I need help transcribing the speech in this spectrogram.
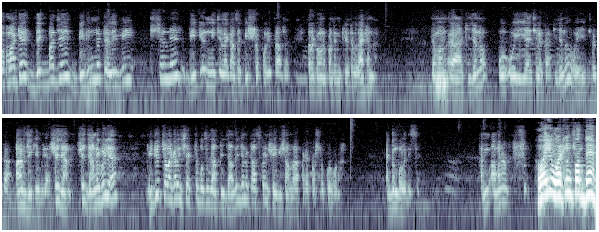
তোমাকে দেখবা যে বিভিন্ন টেলিভিশনের ভিডিওর নিচে লেখা আছে বিশ্ব পরিপ্রাজক তারা কখনো কন্টেন্ট ক্রিয়েটর লেখে না। যেমন কি যেন ওই ইয়ে ছেলেটা কি যেন ওই ছেলেটা আর জে কেবরিয়া সে জানে সে জানে বলে ভিডিও চলাকালীন সে একটা বলছে যে আপনি যাদের জন্য কাজ করেন সেই বিষয়ে আমরা আপনাকে প্রশ্ন করব না। একদম বলে দিচ্ছে আমি আমার who are you working for them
